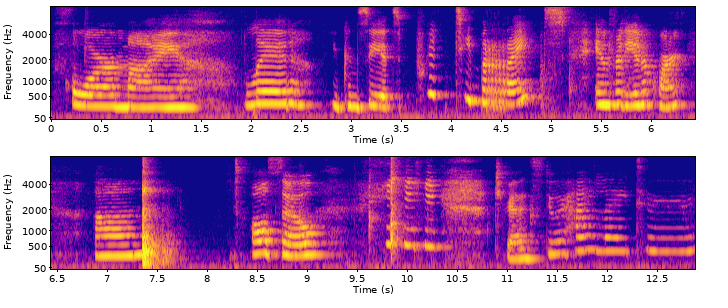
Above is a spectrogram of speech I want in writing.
for my lid. You can see it's pretty bright. And for the inner corner. Um, also, drugstore highlighter.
